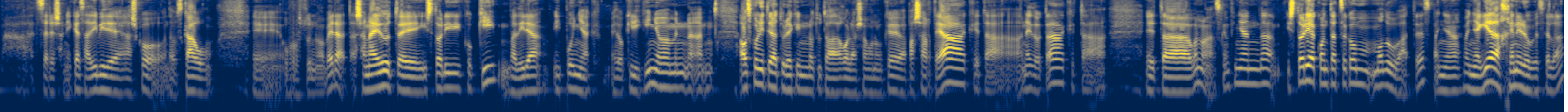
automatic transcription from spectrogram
ba, zer esanik ez adibide asko dauzkagu e, urruztu no, bera. Eta esan dut e, historikoki badira ipuinak edo kirikino hauzko literaturekin notuta dagoela esango nuke ba, pasarteak eta anekdotak eta eta bueno, azken finean da historia kontatzeko modu bat, ez? Baina, baina egia da genero bezala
